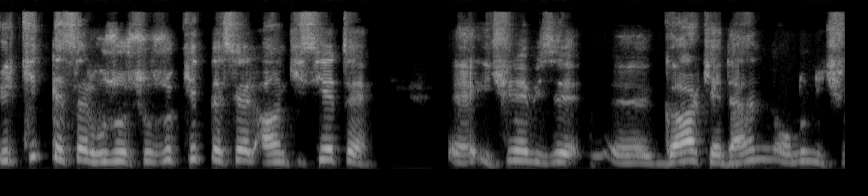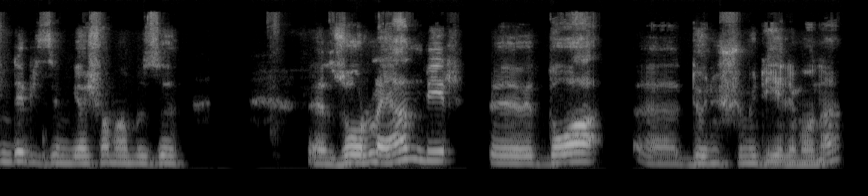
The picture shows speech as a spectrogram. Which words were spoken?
bir kitlesel huzursuzluk, kitlesel ankisiyete e, içine bizi e, gark eden, onun içinde bizim yaşamamızı e, zorlayan bir e, doğa e, dönüşümü diyelim ona.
